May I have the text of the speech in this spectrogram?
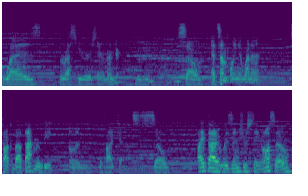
was The Rescuers Down Under. hmm So at some point, I want to talk about that movie on the podcast. So I thought it was interesting also.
